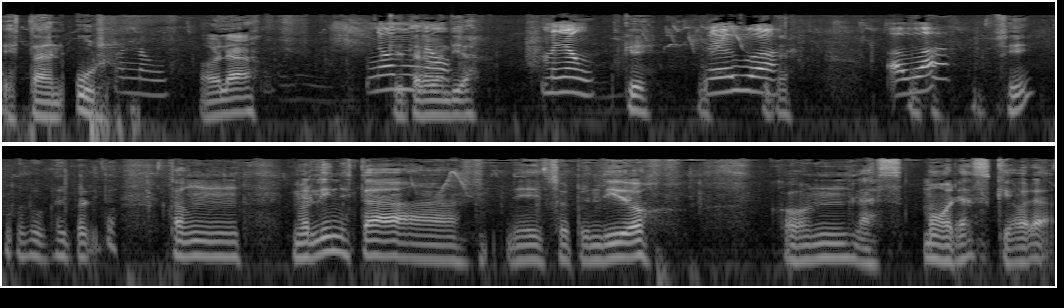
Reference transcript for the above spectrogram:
está en Ur. Hola. ¿Qué tal? Buen día. ¿Qué? ¿Qué tal? ¿Sí? El perrito. Merlín está eh, sorprendido con las moras que ahora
